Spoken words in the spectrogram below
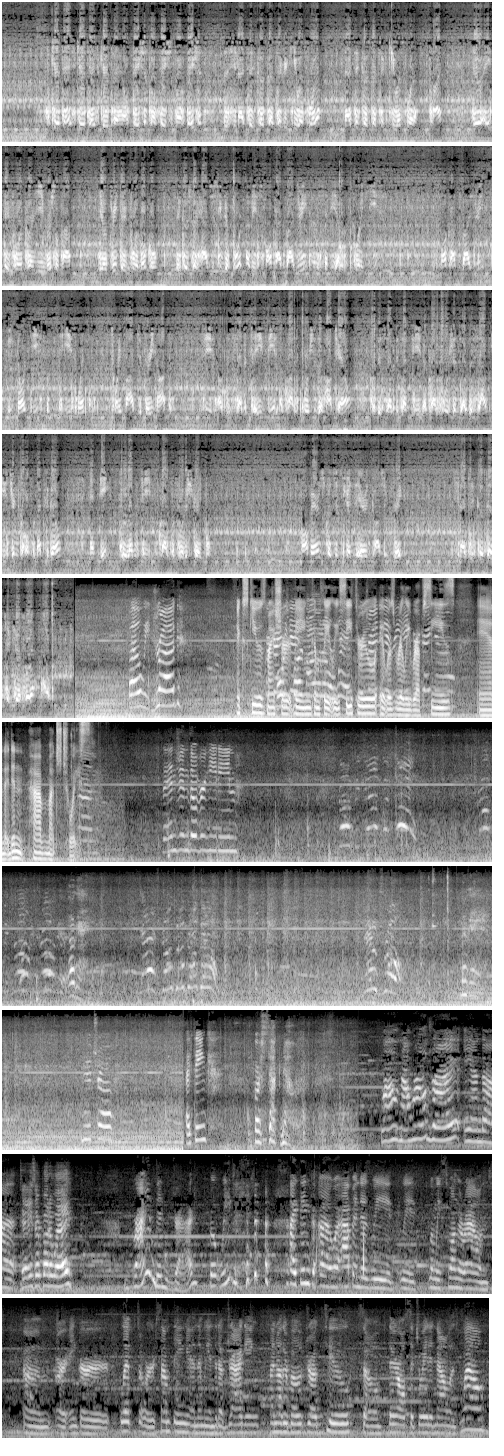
Security, security, security, all stations, all stations, all stations. This is United States Coast Guard Sector Key West, Florida. United States Coast Guard Sector Key West, Florida. Time, 0834 current universal time, 0334 local. The Coast Guard has received a report of a small craft advisory in the vicinity of Florida Keys. Small craft advisory is northeast to east winds, 25 to 30 knots. Seas up to 8 feet across portions of Hawk Channel, up to 7 to 10 feet across portions of the southeastern Gulf of Mexico, and 8 to 11 feet across the Florida Strait. All mariners requested to transit areas caution break. This is United States Coast Guard, Safety West Florida, out. Well, we drug. Excuse my shirt being completely see through. It was really rough seas, and I didn't have much choice. The engine's overheating. Drop it down, let's go. Drop it, drop it, drop it. Okay. Yes, go, go, go, go. Neutral. Okay. Neutral. I think we're stuck now. Well, now we're all dry, and uh, Teddies are put away. Bryan didn't drag, but we did. I think uh, what happened is we we when we swung around, um, our anchor flipped or something, and then we ended up dragging. Another boat drug too, so they're all situated now as well.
